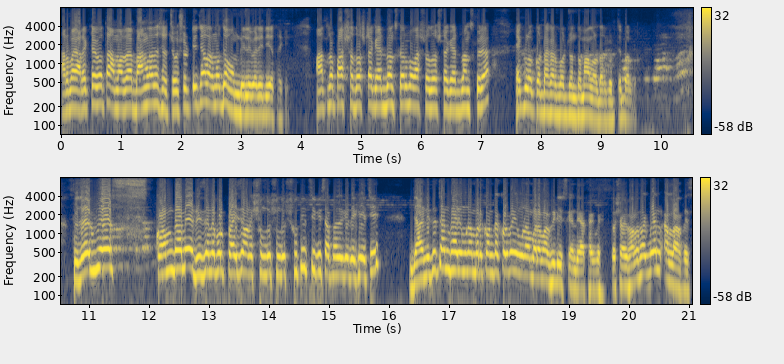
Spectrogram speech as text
আর ভাই, আরেকটা কথা, আমরা বাংলাদেশের চৌষট্টি জেলার মধ্যে হোম ডেলিভারি দিয়ে থাকি। মাত্র পাঁচশো দশ টাকা অ্যাডভান্স করব, পাঁচশো দশ টাকা অ্যাডভান্স করে এক লক্ষ টাকার পর্যন্ত মাল অর্ডার করতে পারব। তো কম দামে রিজনেবল প্রাইসে অনেক সুন্দর সুন্দর সুতির থ্রি আপনাদেরকে দেখিয়েছি। যারা নিতে চান ভাই ইমো নাম্বারে কন্ট্যাক্ট করবেন ইমো নাম্বার আমার ভিডিও স্ক্যান দেওয়া থাকবে। তো সবাই ভালো থাকবেন, আল্লাহ হাফেজ।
